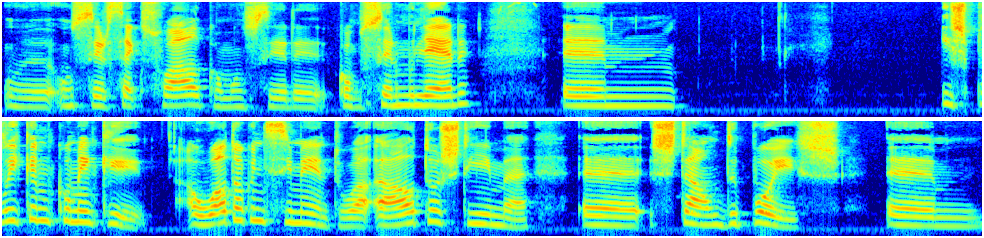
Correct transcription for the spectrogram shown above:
uh, um ser sexual, como um ser, como ser mulher. Um, Explica-me como é que o autoconhecimento, a, a autoestima uh, estão depois um,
